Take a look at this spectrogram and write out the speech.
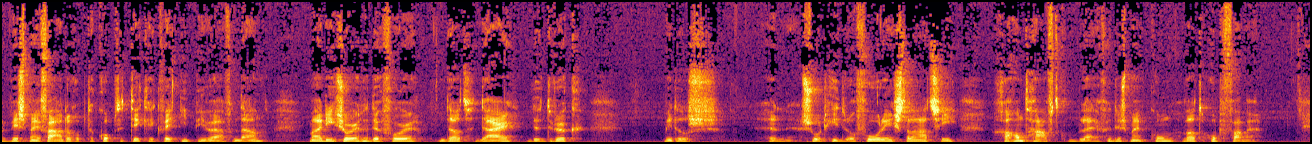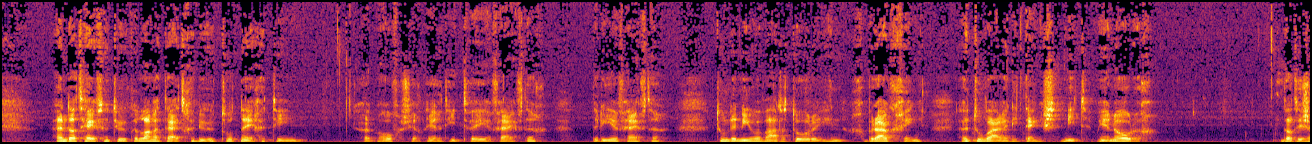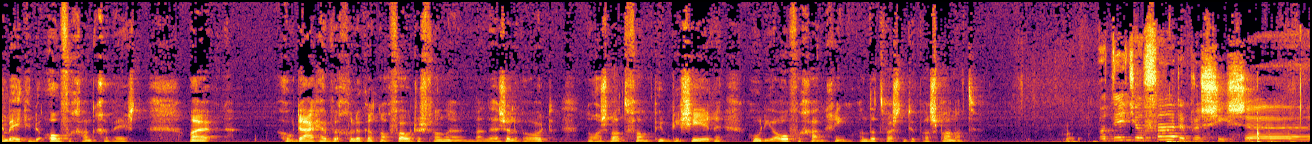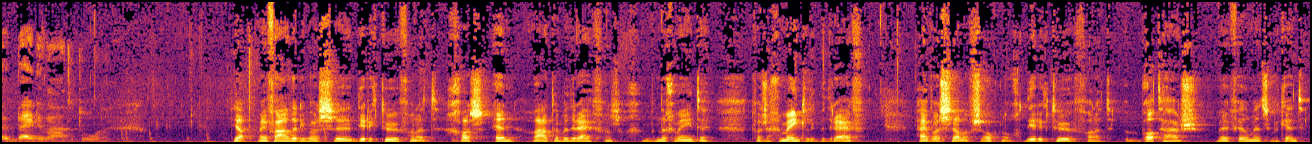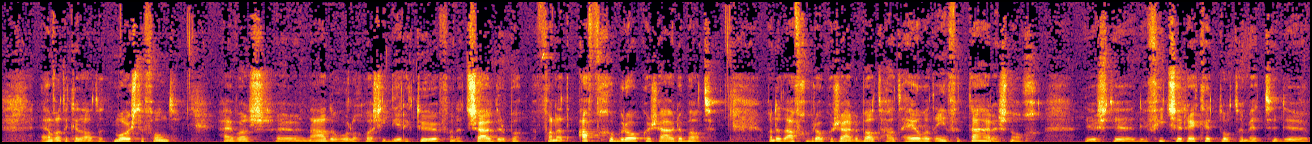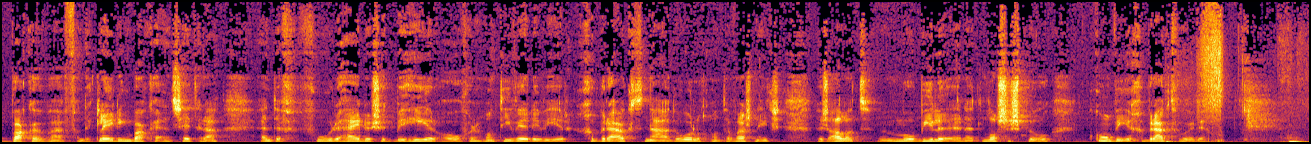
wist mijn vader op de kop te tikken, ik weet niet meer waar vandaan. Maar die zorgden ervoor dat daar de druk middels een soort hydrofoorinstallatie gehandhaafd kon blijven. Dus men kon wat opvangen. En dat heeft natuurlijk een lange tijd geduurd, tot 19, uit mijn hoofd gezegd 1952, 53, toen de nieuwe watertoren in gebruik ging. En toen waren die tanks niet meer nodig. Dat is een beetje de overgang geweest. Maar ook daar hebben we gelukkig nog foto's van. en Daar zullen we ooit nog eens wat van publiceren. Hoe die overgang ging. Want dat was natuurlijk wel spannend. Wat deed jouw vader precies eh, bij de watertoren? Ja, mijn vader die was eh, directeur van het gas- en waterbedrijf van de gemeente. Het was een gemeentelijk bedrijf. Hij was zelfs ook nog directeur van het Badhuis, bij veel mensen bekend. En wat ik het altijd het mooiste vond, hij was, eh, na de oorlog was hij directeur van het, van het afgebroken Zuiderbad. Want het afgebroken Zuiderbad had heel wat inventaris nog. Dus de, de fietsenrekken tot en met de bakken van de kledingbakken, et cetera. En daar voerde hij dus het beheer over, want die werden weer gebruikt na de oorlog, want er was niks. Dus al het mobiele en het losse spul kon weer gebruikt worden.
